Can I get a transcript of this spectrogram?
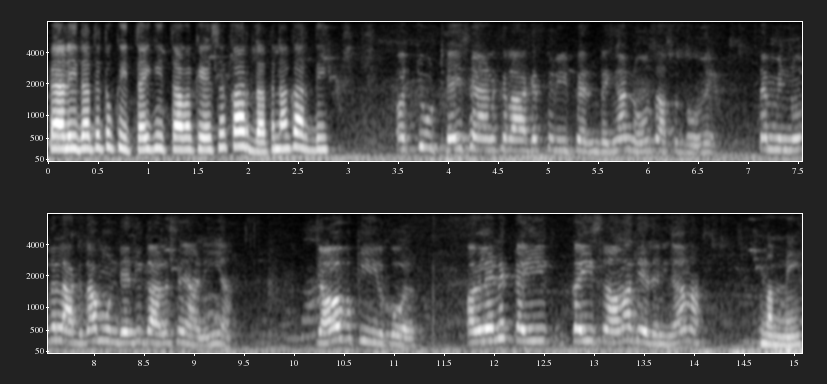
ਪੈਲੀ ਦਾ ਤੇ ਤੂੰ ਕੀਤਾ ਹੀ ਕੀਤਾ ਵਾ ਕੇਸ, ਘਰ ਦਾ ਤੇ ਨਾ ਕਰਦੀ। ਉਹ ਝੂਠੇ ਹੀ ਸੈਨ ਕਰਾ ਕੇ ਤੁਰੀ ਫਿਰਨ ਰਹੀਆਂ ਨੌ ਸੱਸ ਦੋਵੇਂ। ਤੇ ਮੈਨੂੰ ਤੇ ਲੱਗਦਾ ਮੁੰਡੇ ਦੀ ਗੱਲ ਸਿਆਣੀ ਆ। ਜਾਓ ਵਕੀਲ ਕੋਲ। ਅਗਲੇ ਨੇ ਕਈ ਕਈ ਸਲਾਹਾਂ ਦੇ ਦੇਣੀਆਂ ਵਾ। ਮੰਮੀ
